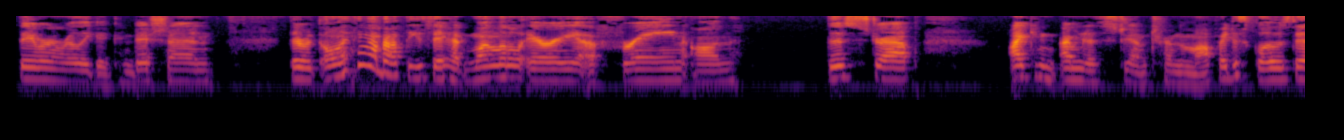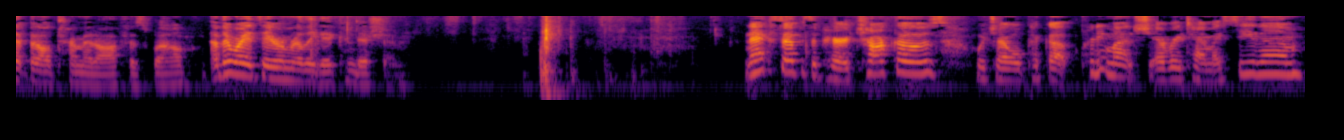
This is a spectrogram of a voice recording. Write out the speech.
They were in really good condition. There, the only thing about these, they had one little area of fraying on this strap. I can, I'm just going to trim them off. I disclosed it, but I'll trim it off as well. Otherwise, they were in really good condition. Next up is a pair of Chacos, which I will pick up pretty much every time I see them.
